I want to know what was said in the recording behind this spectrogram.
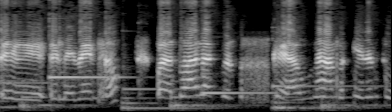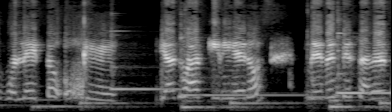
eh, el evento para todas las personas que aún no tienen su boleto o que ya lo adquirieron, deben de saber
